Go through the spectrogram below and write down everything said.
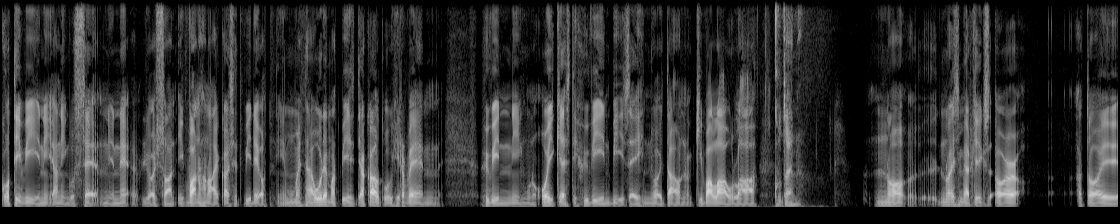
kotiviini ja niin kuin se, niin ne, joissa on vanhanaikaiset videot, niin mun mielestä nämä uudemmat biisit jakautuu hirveän hyvin niin kuin oikeasti hyviin biiseihin, joita on kiva laulaa. Kuten? No, no esimerkiksi or, toi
